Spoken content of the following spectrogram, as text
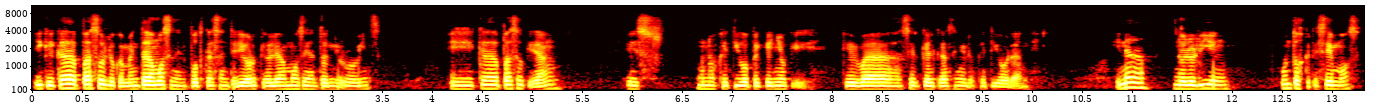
y que cada paso, lo comentábamos en el podcast anterior que hablábamos de Anthony Robbins, eh, cada paso que dan es un objetivo pequeño que, que va a hacer que alcancen el objetivo grande. Y nada, no lo olviden, juntos crecemos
